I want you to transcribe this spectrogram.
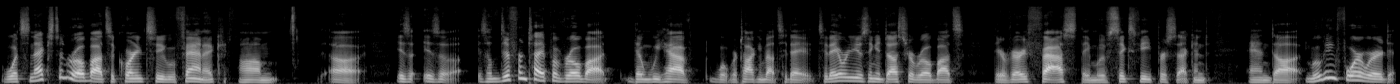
What's next in robots, according to Fanuc, um, uh, is is a is a different type of robot than we have what we're talking about today. Today we're using industrial robots. They're very fast. They move six feet per second. And uh, moving forward,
